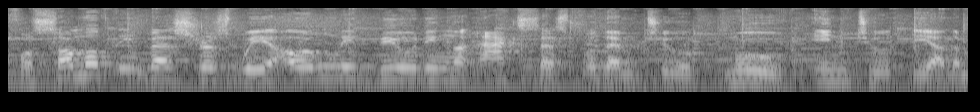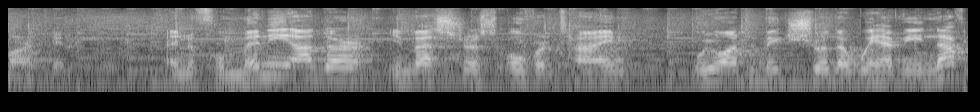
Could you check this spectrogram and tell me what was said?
for some of the investors, we are only building access for them to move into the other market. And for many other investors over time, we want to make sure that we have enough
